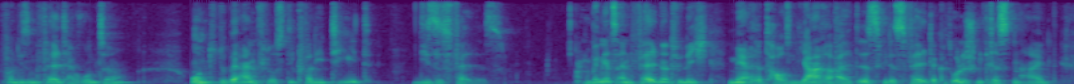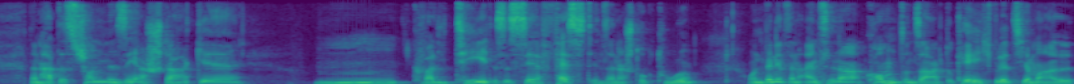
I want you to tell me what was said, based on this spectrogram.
von diesem Feld herunter und du beeinflusst die Qualität dieses Feldes. Wenn jetzt ein Feld natürlich mehrere tausend Jahre alt ist, wie das Feld der katholischen Christenheit, dann hat es schon eine sehr starke mh, hm, Qualität. Es ist sehr fest in seiner Struktur. Und wenn jetzt ein Einzelner kommt und sagt, okay, ich will jetzt hier mal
